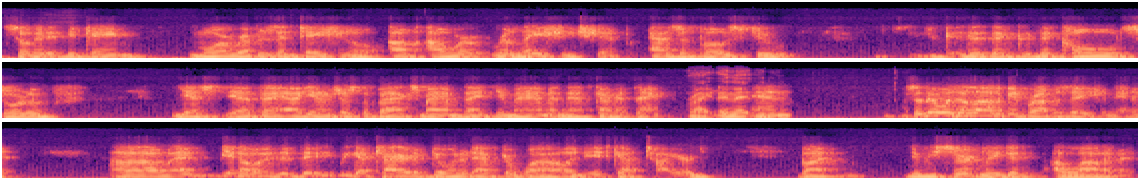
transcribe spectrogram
so that it became more representational of our relationship as opposed to the, the, the cold sort of yes yeah th- you know just the facts ma'am thank you ma'am and that kind of thing. Right and that, and so there was a lot of improvisation in it. Um, and you know we got tired of doing it after a while and it got tired. But we certainly did a lot of it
